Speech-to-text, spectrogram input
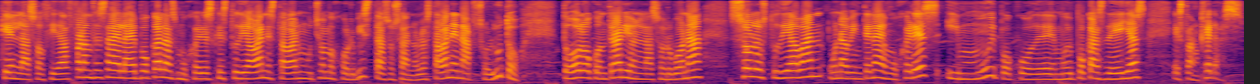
que en la sociedad francesa de la época las mujeres que estudiaban estaban mucho mejor vistas, o sea, no lo estaban en absoluto. Todo lo contrario, en la Sorbona solo estudiaban una veintena de mujeres y muy poco de muy pocas de ellas extranjeras.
